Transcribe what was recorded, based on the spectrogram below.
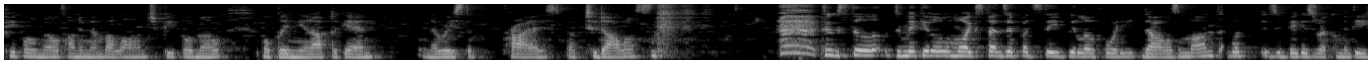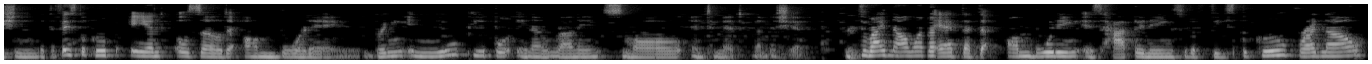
people know founding member launch, people know opening it up again, and I raise the price by two dollars. to still to make it a little more expensive but stay below $40 a month what is your biggest recommendation with the facebook group and also the onboarding bringing in new people in a running small intimate membership so right now, I want to add that the onboarding is happening through the Facebook group right now.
